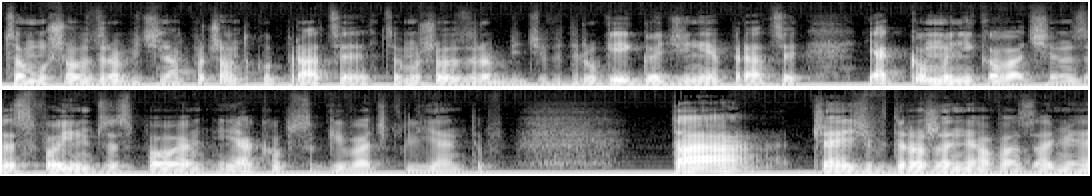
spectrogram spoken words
co muszą zrobić na początku pracy, co muszą zrobić w drugiej godzinie pracy, jak komunikować się ze swoim zespołem i jak obsługiwać klientów. Ta część wdrożeniowa zajmie,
